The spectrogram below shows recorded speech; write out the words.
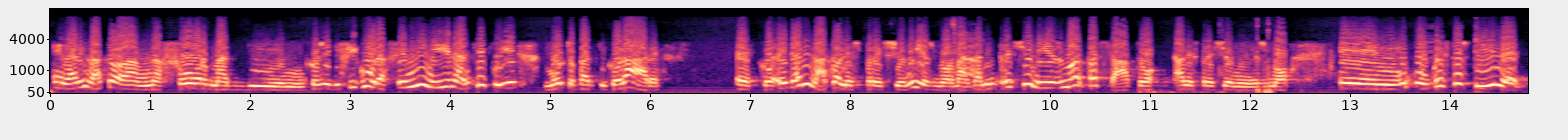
è arrivato a una forma di, così, di figura femminile, anche qui molto particolare. Ecco, ed è arrivato all'espressionismo, ormai Ah. dall'impressionismo è passato all'espressionismo. E con questo stile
